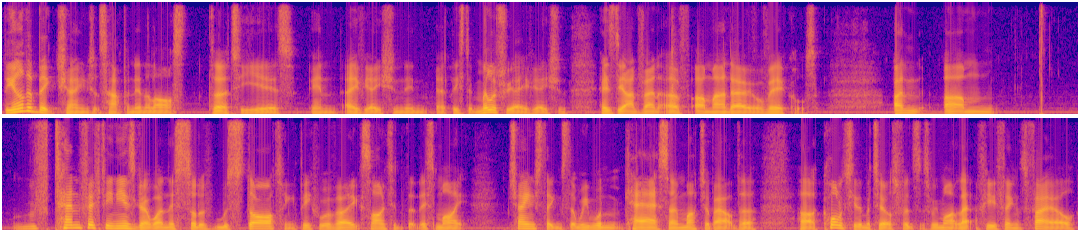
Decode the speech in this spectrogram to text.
The other big change that's happened in the last 30 years in aviation, in at least in military aviation, is the advent of unmanned aerial vehicles. And um, 10, 15 years ago, when this sort of was starting, people were very excited that this might change things, that we wouldn't care so much about the uh, quality of the materials, for instance. We might let a few things fail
